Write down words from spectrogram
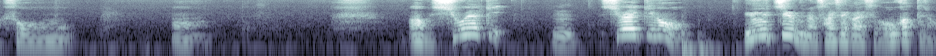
あそう思う。うん。あもう塩焼き。うん。塩焼きの YouTube の再生回数が多かったじゃん。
